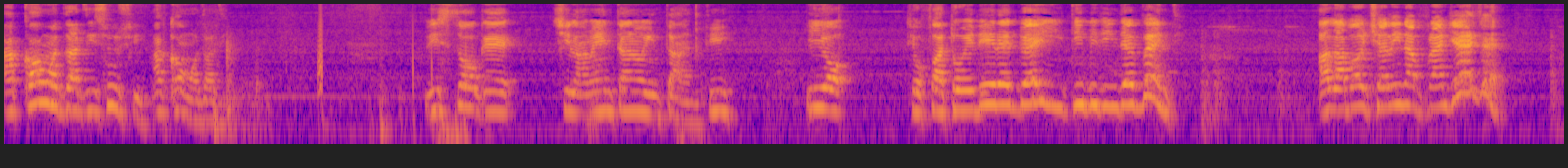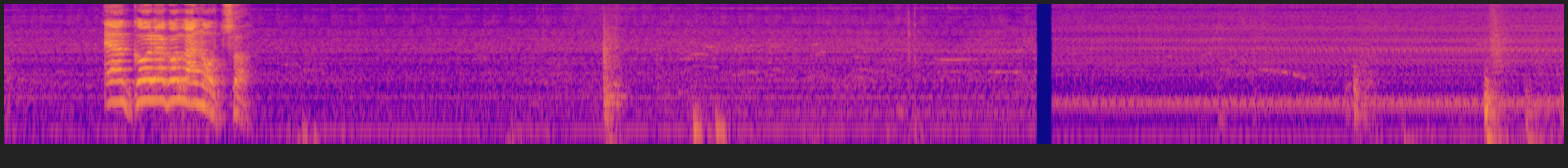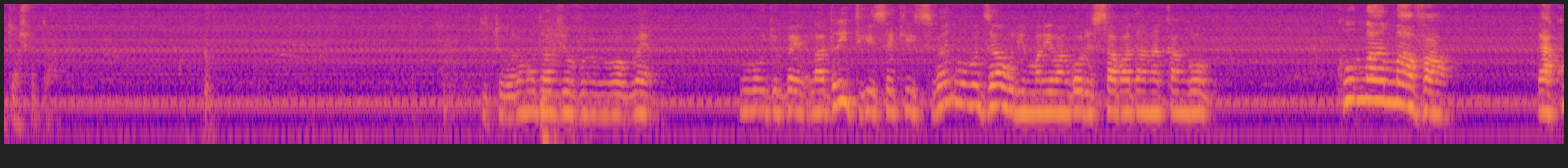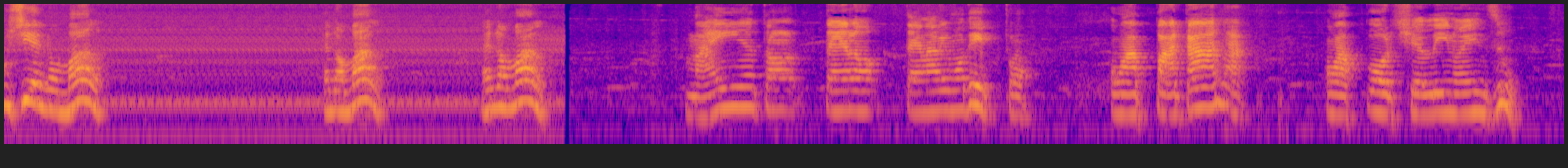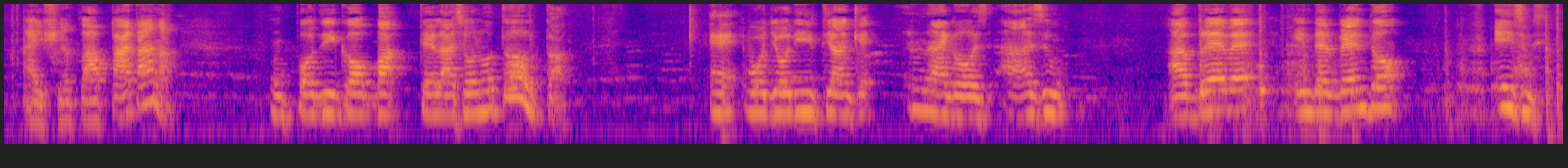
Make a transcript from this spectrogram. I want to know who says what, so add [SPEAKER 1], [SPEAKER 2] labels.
[SPEAKER 1] Accomodati Susi, accomodati. Visto che ci lamentano in tanti, io ti ho fatto vedere due tipi di interventi. Alla porcellina francese e ancora con la nozza. hospital. Dicitura, ma dar giovane un problema. Mi voglio bene, la dritta che si che si vengono con Zauri, ma arriva ancora il sabatana a Cangò. Come mamma fa? E così è normale? È normale? È normale? Ma io te lo, te l'avevo detto, una patana o a porcellino in su. Hai scelto a patana. Un po' di gobba te la sono tolta. E voglio dirti anche una cosa, su. A breve intervento e Susi.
